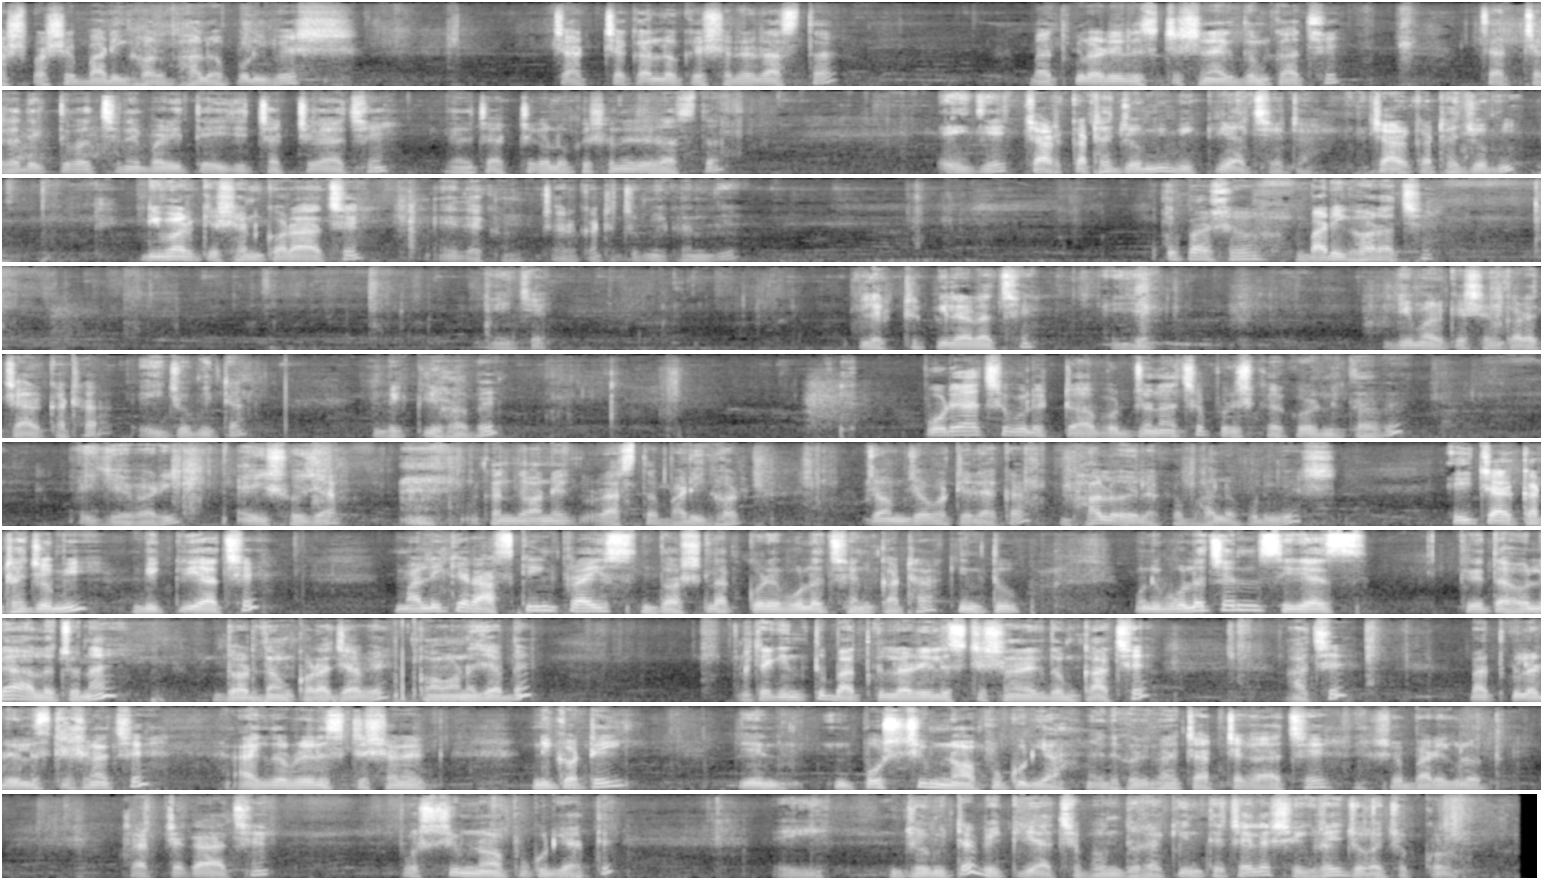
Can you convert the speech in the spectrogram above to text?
আশপাশে বাড়িঘর, ভালো পরিবেশ, চার চাকা লোকেশনের রাস্তা। বাতকুলা রেল স্টেশন একদম কাছে। চার চাকা দেখতে পাচ্ছেন এই বাড়িতে, এই যে চার চাকা আছে। এখানে চার চাকা লোকেশনের রাস্তা। এই যে চার কাঠা জমি বিক্রি আছে এটা। চার কাঠা জমি। ডিমার্কেশন করা আছে। এই দেখুন, চার কাঠা জমি এখান দিয়ে। এ পাশেও বাড়ি ঘর আছে। এই যে ইলেকট্রিক পিলার আছে। এই যে ডিমার্কেশন করা চার কাঠা এই জমিটা বিক্রি হবে। পড়ে আছে বলে একটু আবর্জনা আছে, পরিষ্কার করে নিতে হবে। এই যে বাড়ি, এই সোজা। এখান থেকে অনেক রাস্তা, বাড়িঘর, জমজমাট এলাকা, ভালো এলাকা, ভালো পরিবেশ। এই চার কাঠা জমি বিক্রি আছে। মালিকের আস্কিং প্রাইস দশ লাখ করে বলেছেন কাঠা, কিন্তু উনি বলেছেন সিরিয়াস ক্রেতা হলে আলোচনায় দরদাম করা যাবে, কমানো যাবে। এটা কিন্তু বাতকুলা রেল স্টেশনের একদম কাছে। আছে। বাতকুলা রেল স্টেশন আছে। একদম রেল স্টেশনের নিকটেই যে পশ্চিম নপুকুরিয়া। দেখুন, এখানে চার চাকা আছে, সব বাড়িগুলোতে চার চাকা আছে। পশ্চিম নপুকুরিয়াতে এই জমিটা বিক্রি আছে। বন্ধুরা কিনতে চাইলে শীঘ্রই যোগাযোগ করুন।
